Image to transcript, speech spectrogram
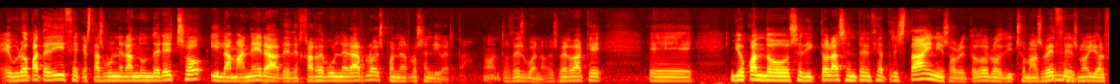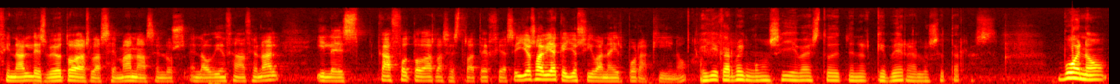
Europa te dice que estás vulnerando un derecho y la manera de dejar de vulnerarlo es ponerlos en libertad. Entonces, bueno, es verdad que eh, yo cuando se dictó la sentencia Tristain, y sobre todo lo he dicho más veces, mm. ¿no? yo al final les veo todas las semanas en, los, en la Audiencia Nacional y les cazo todas las estrategias. Y yo sabía que ellos iban a ir por aquí, ¿no? Oye, Carmen, ¿cómo se lleva esto de tener que ver a los etarras? Bueno,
